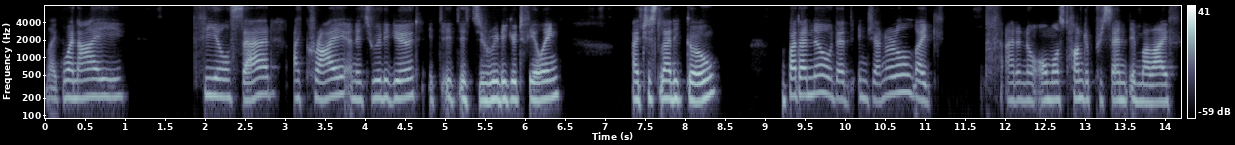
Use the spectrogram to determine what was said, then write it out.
Like when I feel sad, I cry and it's really good. It, it it's a really good feeling. I just let it go. But I know that in general, like I don't know, almost 100% in my life,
